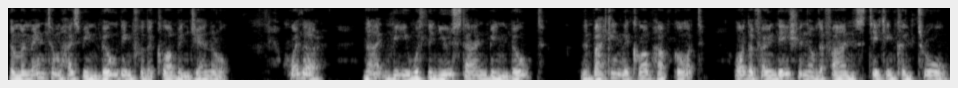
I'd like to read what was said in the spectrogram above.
the momentum has been building for the club in general. Whether that be with the new stand being built, the backing the club have got, or the foundation of the fans taking control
